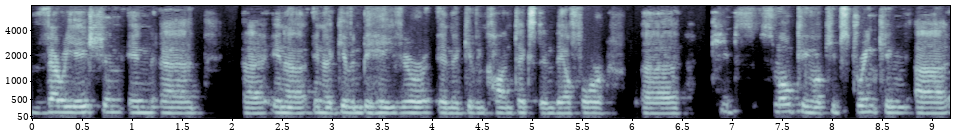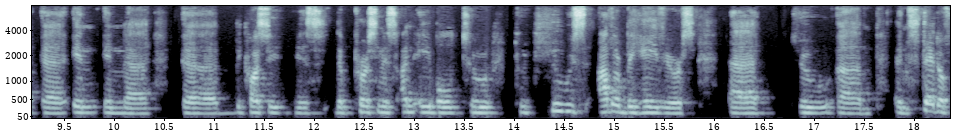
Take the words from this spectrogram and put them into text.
variation in uh, uh, in a in a given behavior in a given context, and therefore keeps smoking or keeps drinking in in uh, because is, the person is unable to to choose other behaviors uh, to um, instead of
